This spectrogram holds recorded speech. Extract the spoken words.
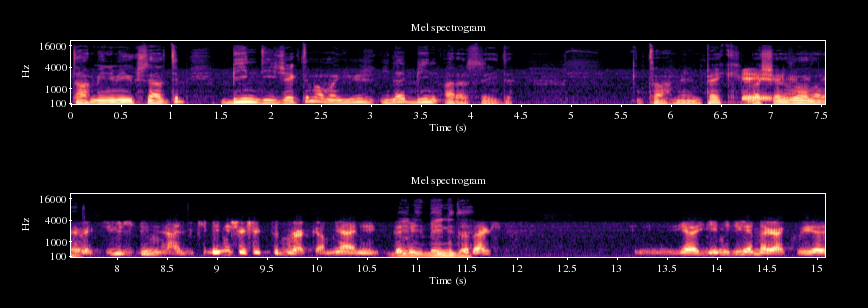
tahminimi yükseltip 1000 diyecektim ama 100 ile 1000 arasıydı. Tahminim pek Ee, başarılı olamadı. Evet 100 bin halbuki beni şaşırttı bu rakam. Yani demek Beni- ki beni bu de. kadar e, ya yeniliğe meraklı ya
